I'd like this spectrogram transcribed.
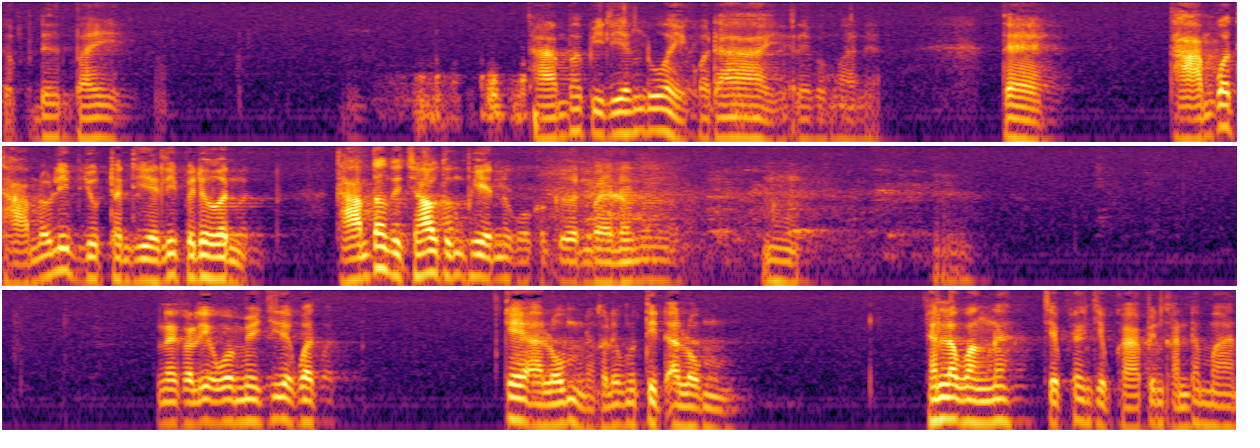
ก็เดินไป ถามพระปีเลี้ยงด้วยก็ได้ อะไรประมาณเนี้ยแต่ ถามก็ถามแล้วรีบหยุดทันทีรีบไปเดิน ถามตั้งแต่เช้าถึงเพลนก็เกินไปแล้วนนั่นเขาเรียกว่าไม่ที่เรียกว่า แก้อารมณ์นะเขาเรียกว่าติดอารมณ์ฉันระวังนะเจ็บแข้งเจ็บขาเป็นขันธมาร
